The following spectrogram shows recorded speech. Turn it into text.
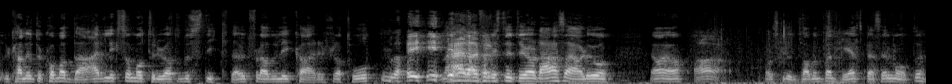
Du kan jo ikke komme der liksom og tro at du stikker deg ut fordi du liker karer fra Toten. Nei. Nei, nei, for hvis du ikke gjør det, så er du jo Ja, ja. Ja, ja. Har du skrudd sammen på en helt spesiell måte.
